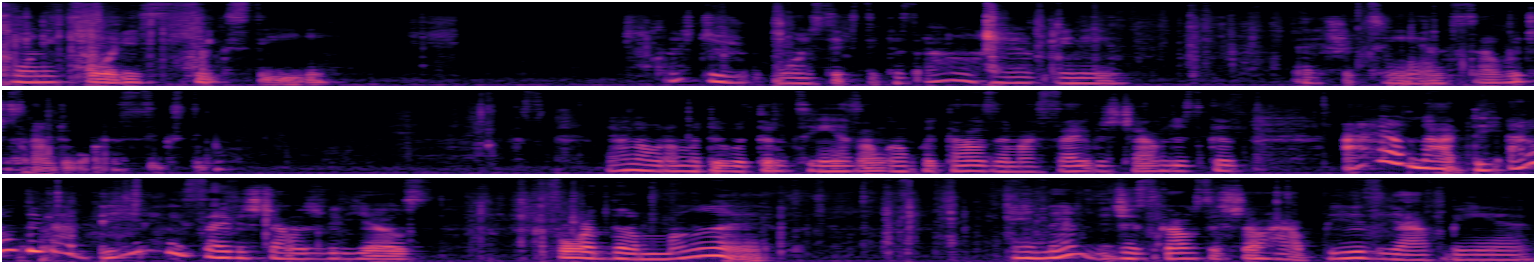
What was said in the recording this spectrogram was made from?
20 40 60 let's do 160 because i don't have any extra 10 so we're just gonna do 160 Y'all know what I'm to do with them 10s. I'm going to put those in my Savings Challenges because I have not I don't think I did any Savings Challenge videos for the month. And that just goes to show how busy I've been.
